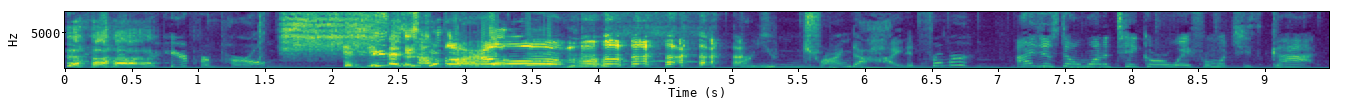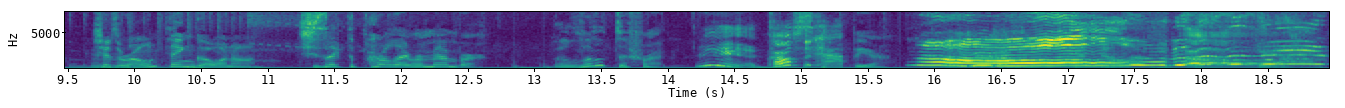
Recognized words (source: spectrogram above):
You're here for Pearl? She said, shut the hell up! Are you trying to hide it from her? I just don't want to take her away from what she's got. She has her own thing going on. She's like the Pearl I remember, but a little different. Yeah, confident. Happier. No! This is Yeah.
